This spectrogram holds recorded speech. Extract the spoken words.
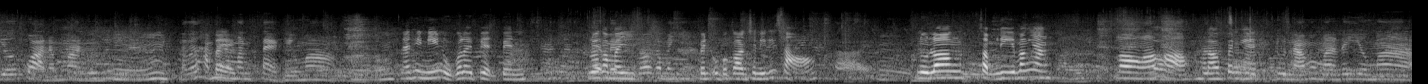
เยอะกว่าน้ำมันอืมแล้วก็ทำให้น้ำมันแตกเยอะมากและทีนี้หนูก็เลยเปลี่ยนเป็นเรื่องกำมะหยี่เรื่องกำมะหยี่เป็นอุปกรณ์ชนิดที่สองใช่หนูลองสำลีบ้างยัง ลองแล้วค่ะแล้วเป็นไง ดูดน้ำออกมาได้เยอะมาก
